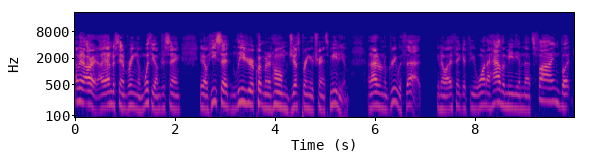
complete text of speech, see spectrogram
I mean, all right, I understand bringing them with you. I'm just saying, you know, he said leave your equipment at home, just bring your trance medium, and I don't agree with that. You know, I think if you want to have a medium, that's fine, but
